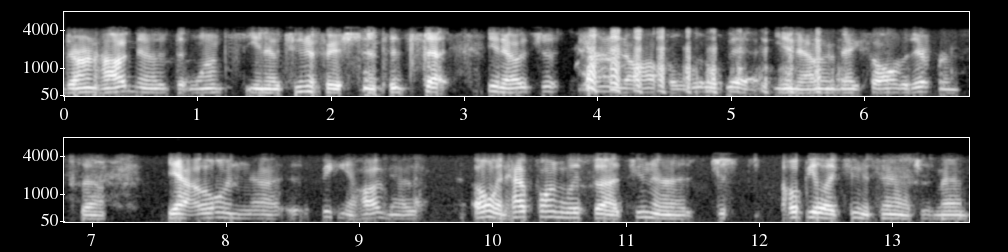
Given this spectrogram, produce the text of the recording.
darn hognose that wants, you know, tuna fish scented set. You know, it's just turn it off a little bit, you know, and it makes all the difference. So, yeah. Owen, uh, speaking of hognose, Owen, have fun with uh, tuna. Just hope you like tuna sandwiches, man.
